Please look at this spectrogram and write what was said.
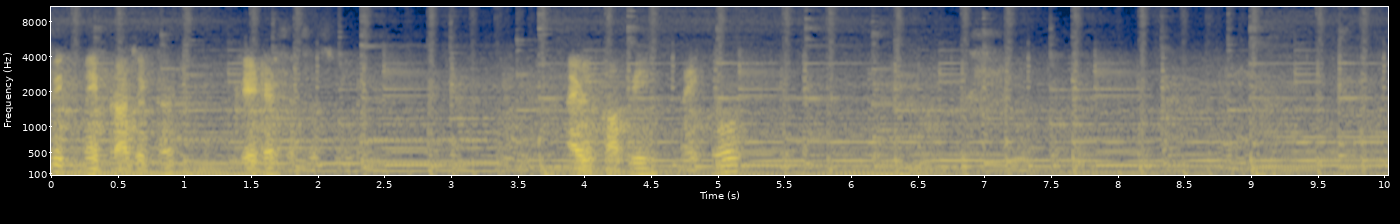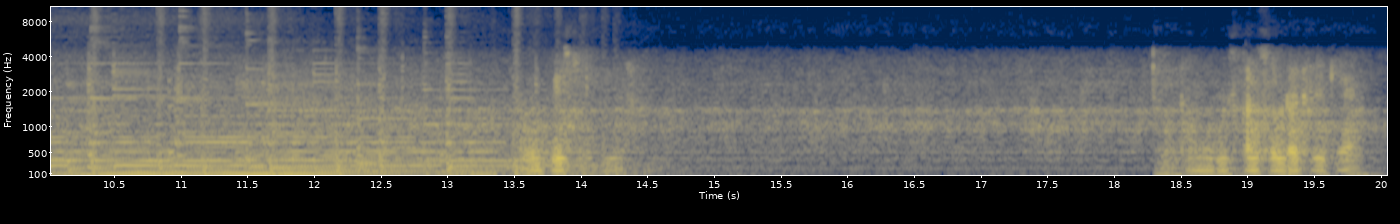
see my project got created successfully I will copy my code I will paste it here. I'll remove this console.readline.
